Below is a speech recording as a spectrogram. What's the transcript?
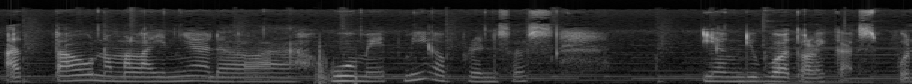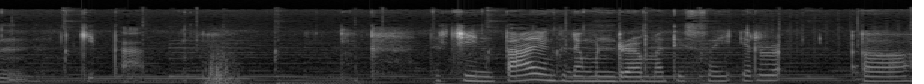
Atau nama lainnya adalah Who Made Me a Princess yang dibuat oleh Kak Spoon kita. Tercinta yang sedang mendramatisir uh,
